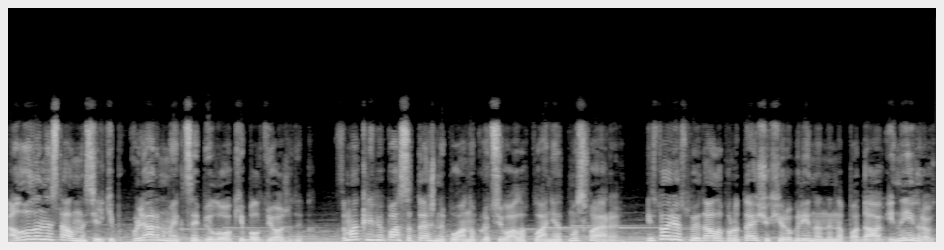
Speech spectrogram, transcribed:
але вони не стали настільки популярними, як цей білоокий балдьожник. Сама кріпіпаса теж непогано працювала в плані атмосфери. Історія розповідала про те, що Хіробріна не нападав і не іграв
